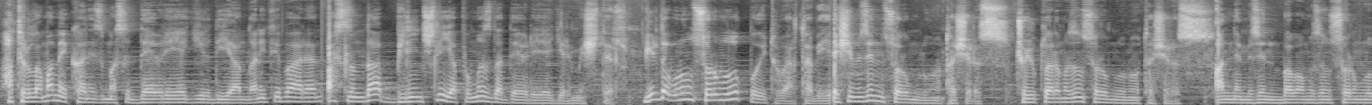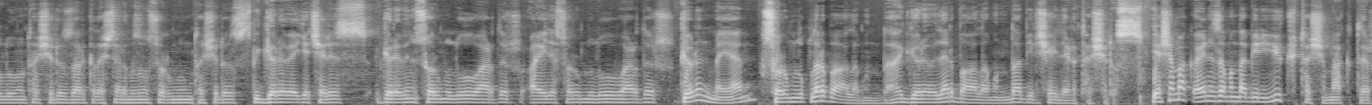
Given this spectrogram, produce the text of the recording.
hatırlama mekanizması devreye girdiği andan itibaren aslında bilinçli yapımız da devreye girmiştir. Bir de bunun sorumluluk boyutu var tabii. Eşimizin sorumluluğunu taşırız. Çocuklarımızın sorumluluğunu taşırız. Annemizin, babamızın sorumluluğunu taşırız. Arkadaşlarımızın sorumluluğunu taşırız. Bir göreve geçeriz. Görevin sorumluluğu vardır. Aile sorumluluğu vardır. Görünmeyen sorumluluklar bağlamında, görevler bağlamında bir şeyleri taşırız. Yaşamak aynı zamanda bir yük taşımaktır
